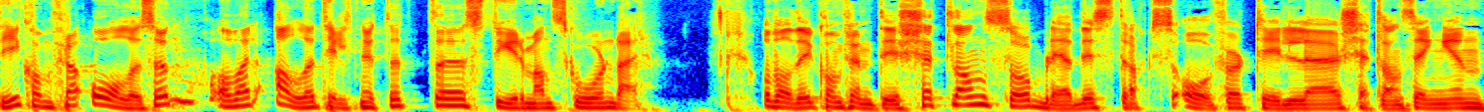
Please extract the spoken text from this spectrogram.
De kom fra Ålesund og var alle tilknyttet eh, styrmannsskolen der. Og da de kom frem til Shetland, så ble de straks overført til eh, Shetlandsgjengen.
